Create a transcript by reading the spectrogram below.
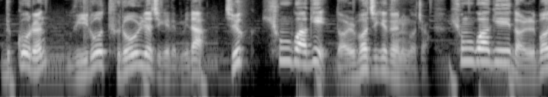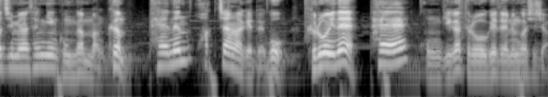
늑골은 위로 들어올려지게 됩니다. 즉 흉곽이 넓어지게 되는 거죠. 흉곽이 넓어지며 생긴 공간만큼 폐는 확장하게 되고 그로 인해 폐에 공기가 들어오게 되는 것이죠.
